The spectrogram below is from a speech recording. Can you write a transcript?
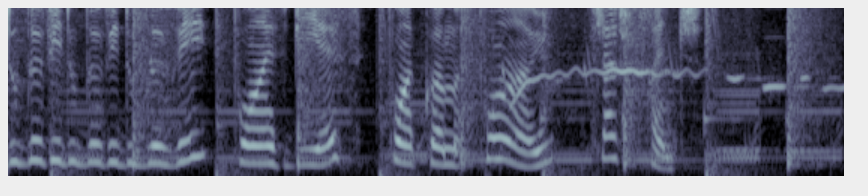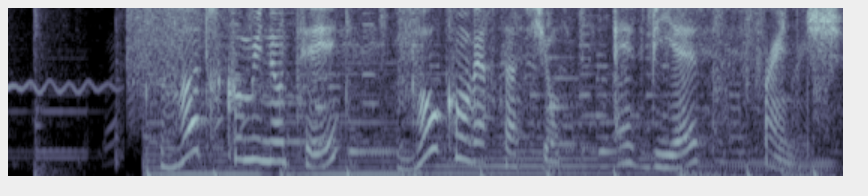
www.sbs.com.au/french. Votre communauté, vos conversations. SBS French.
